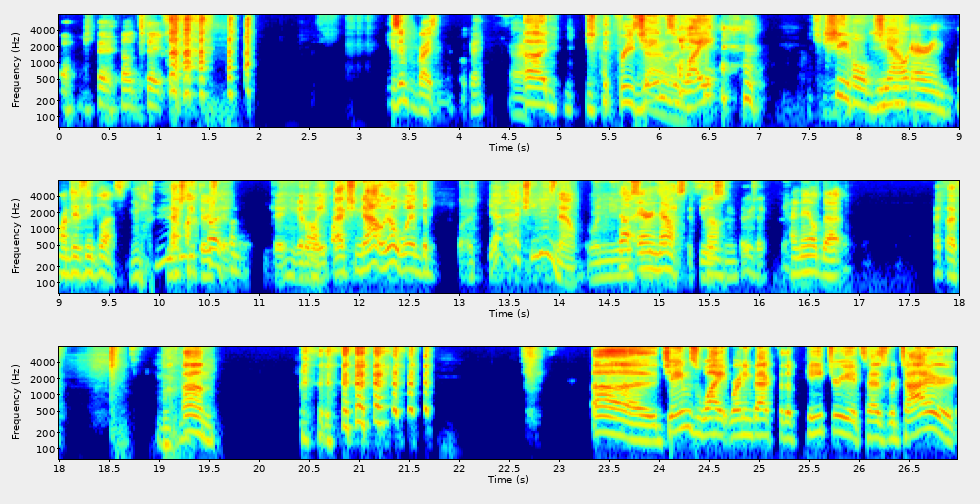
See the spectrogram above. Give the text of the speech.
okay? I'll take it. he's improvising. Okay. All right. Uh, Freestyling. James White. She Hulk James- now airing on Disney Plus. Actually, Thursday. Okay, you gotta Oh, wait. fuck. Actually, now, no, when the yeah, actually, it is now. When you Yeah, listen airing to now, Fast, if you so. listen Thursday, Yeah. I nailed that. high five. Um, uh, James White, running back for the Patriots, has retired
